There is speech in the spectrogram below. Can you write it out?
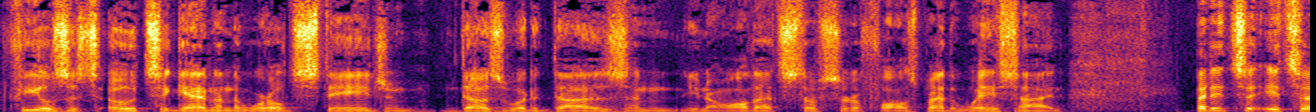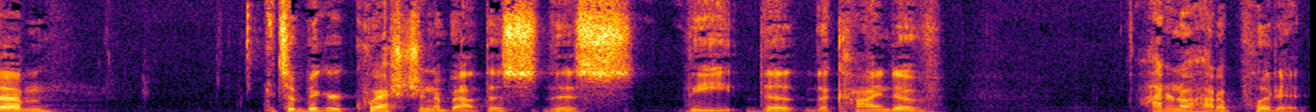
feels its oats again on the world stage and does what it does, and you know, all that stuff sort of falls by the wayside. But it's it's um it's a bigger question about this this the the the kind of I don't know how to put it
